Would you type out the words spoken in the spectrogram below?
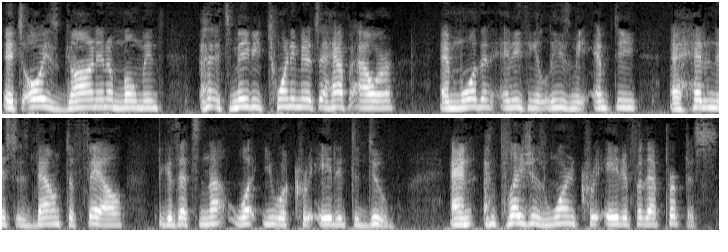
It's always gone in a moment. It's maybe 20 minutes, a half hour, and more than anything, it leaves me empty. A hedonist is bound to fail because that's not what you were created to do. And, and pleasures weren't created for that purpose.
